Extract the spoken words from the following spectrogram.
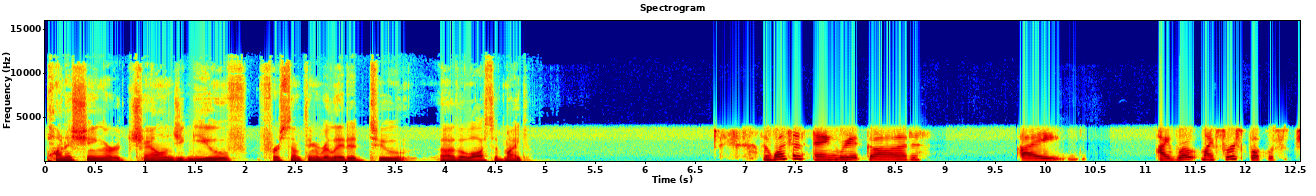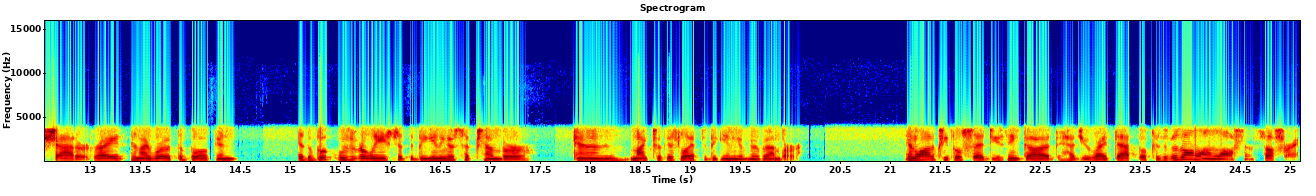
punishing or challenging you f- for something related to uh, the loss of Mike? I wasn't angry at God. I I wrote my first book was Shattered, right? And I wrote the book and the book was released at the beginning of September and Mike took his life at the beginning of November. And a lot of people said, "Do you think God had you write that book because it was all on loss and suffering?"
